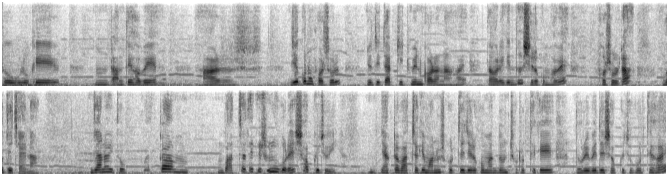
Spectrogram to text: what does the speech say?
তো ওগুলোকে টানতে হবে। আর যে কোনো ফসল যদি তার ট্রিটমেন্ট করা না হয়, তাহলে কিন্তু সেরকমভাবে ফসলটা হতে চায় না। জানোই তো, একটা বাচ্চা থেকে শুরু করে সব কিছুই। একটা বাচ্চাকে মানুষ করতে যেরকম একদম ছোট থেকে ধরে বেঁধে সব কিছু করতে হয়,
